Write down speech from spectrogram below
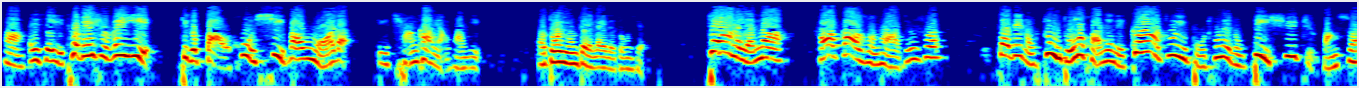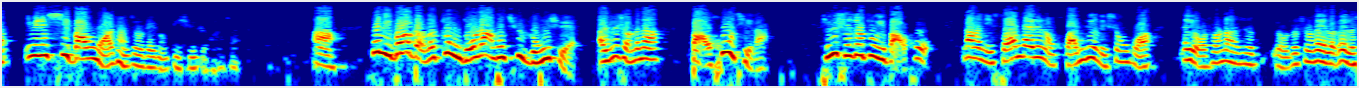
啊，ACE，特别是 VE 这个保护细胞膜的这个强抗氧化剂，要多用这一类的东西。这样的人呢，还要告诉他，就是说。在这种中毒的环境里，更要注意补充那种必需脂肪酸，因为这细胞膜上就是这种必需脂肪酸，啊，所以你不要等到中毒让它去溶血，而是什么呢？保护起来，平时就注意保护。那么你虽然在这种环境里生活，那有时候呢是有的是为了为了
